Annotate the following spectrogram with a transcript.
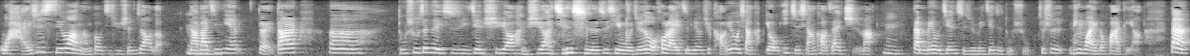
我还是希望能够继续深造的，哪怕今天、对，当然，嗯、读书真的是一件需要很需要坚持的事情。我觉得我后来一直没有去考，因为我想有一直想考在职嘛，嗯，但没有坚持就没坚持读书，这是另外一个话题啊。但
